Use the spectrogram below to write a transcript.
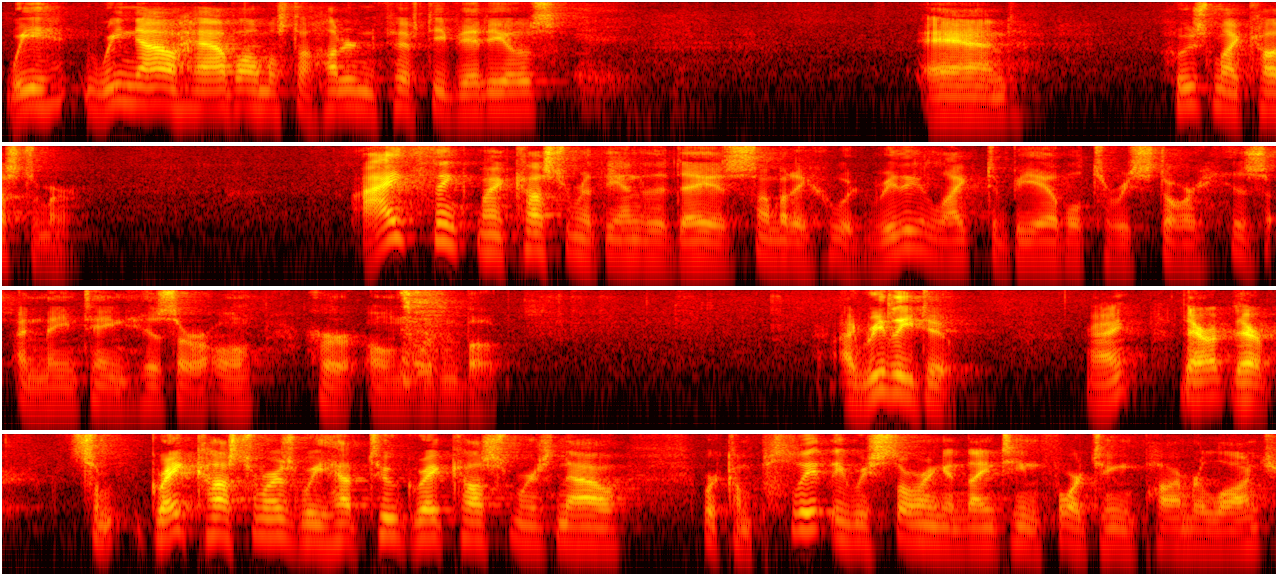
we, we now have almost 150 videos. And who's my customer? I think my customer at the end of the day is somebody who would really like to be able to restore his and maintain his or own, her own wooden boat. I really do, right? They're, they're some great customers. We have two great customers now. We're completely restoring a 1914 Palmer launch,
